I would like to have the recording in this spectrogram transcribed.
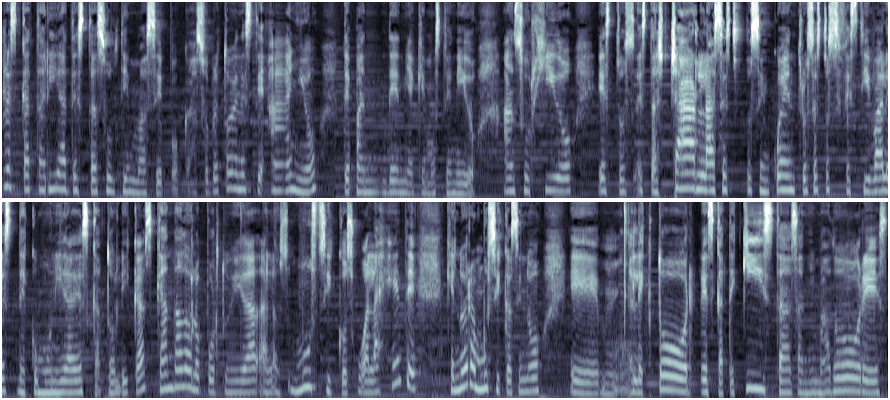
rescataría de estas últimas épocas, sobre todo en este año de pandemia que hemos tenido. Han surgido estos, estas charlas, estos encuentros, estos festivales de comunidades católicas que han dado la oportunidad a los músicos o a la gente que no era música, sino em, lectores, catequistas, animadores,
